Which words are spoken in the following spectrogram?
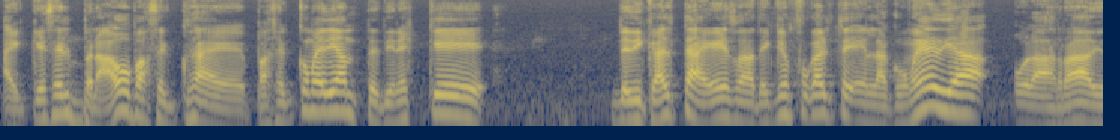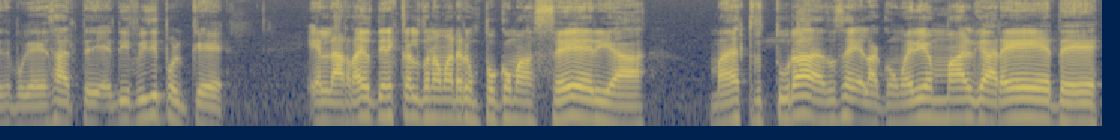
hay que ser bravo para ser, o sea, eh, para ser comediante, tienes que dedicarte a eso, o sea, tienes que enfocarte en la comedia o la radio, porque o sea, es difícil porque en la radio tienes que hablar de una manera un poco más seria, más estructurada, entonces la comedia es más al garete,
